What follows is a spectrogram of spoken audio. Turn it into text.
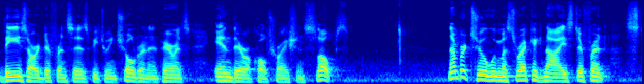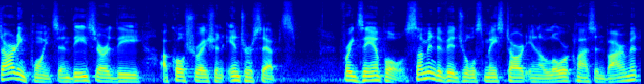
These are differences between children and parents in their acculturation slopes. Number two, we must recognize different starting points, and these are the acculturation intercepts. For example, some individuals may start in a lower class environment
